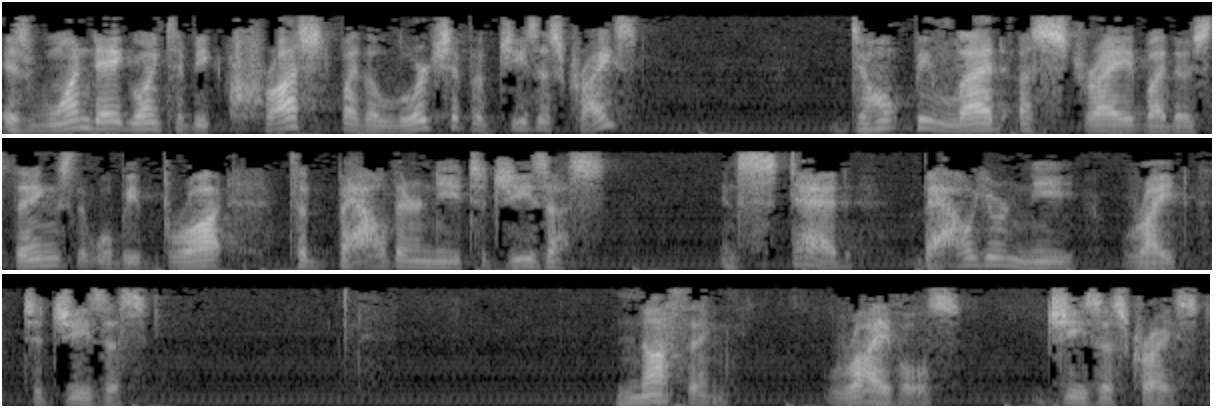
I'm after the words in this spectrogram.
is one day going to be crushed by the lordship of Jesus Christ? Don't be led astray by those things that will be brought to bow their knee to Jesus. Instead, bow your knee right to Jesus. Nothing rivals Jesus Christ.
